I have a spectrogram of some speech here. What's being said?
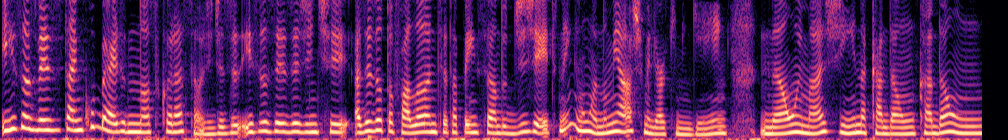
isso às vezes está encoberto no nosso coração, gente. Isso às vezes a gente. Às vezes eu tô falando você tá pensando de jeito nenhum, eu não me acho melhor que ninguém. Não, imagina, cada um, cada um.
